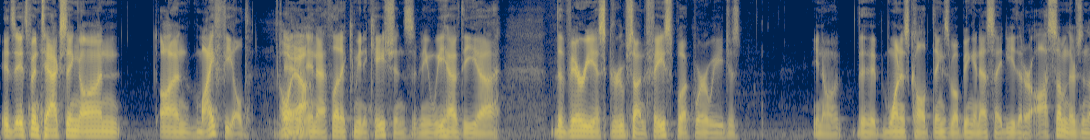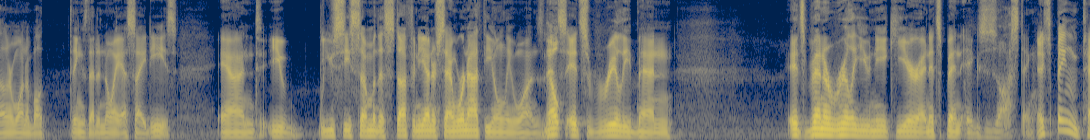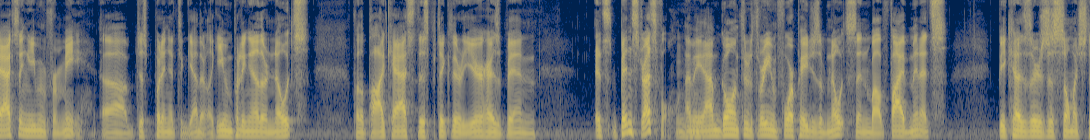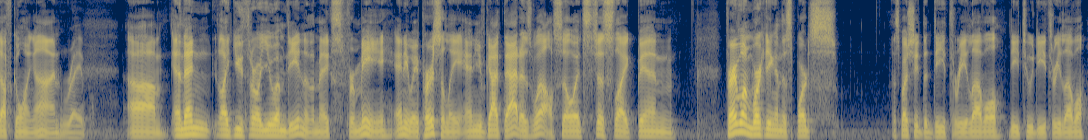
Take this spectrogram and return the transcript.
It's it's been taxing on on my field. Oh, in, yeah. in athletic communications. I mean, we have the uh, the various groups on Facebook where we just, you know, the one is called things about being an SID that are awesome. There's another one about things that annoy SIDs, and you you see some of this stuff and you understand we're not the only ones. Nope. It's, it's really been. It's been a really unique year and it's been exhausting. It's been taxing even for me, uh, just putting it together. Like even putting other notes for the podcast this particular year has been it's been stressful. I mean, I'm going through three and four pages of notes in about five minutes because there's just so much stuff going on. Right. Um, and then like you throw UMD into the mix for me anyway, personally, and you've got that as well. So it's just like been for everyone working in the sports, especially at the D three level, D two, D three level.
